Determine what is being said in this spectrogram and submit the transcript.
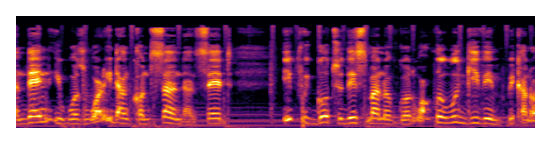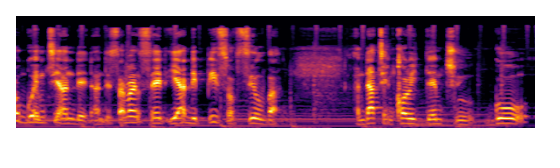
And then he was worried and concerned and said, If we go to this man of God, what will we give him? We cannot go empty handed. And the servant said he had a piece of silver. And that encouraged them to go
